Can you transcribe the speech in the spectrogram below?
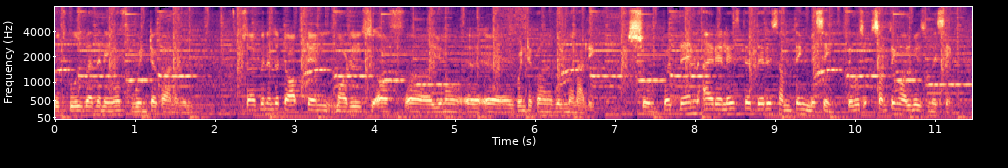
which goes by the name of winter carnival so I've been in the top 10 models of uh, you know uh, uh, Winter Carnival Manali. So but then I realized that there is something missing. There was something always missing.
